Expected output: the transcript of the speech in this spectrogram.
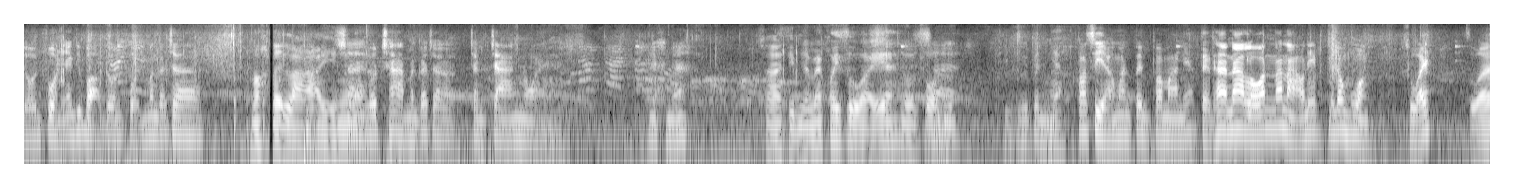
โดนฝนอย่างที่บอกโดนฝนมันก็จะเนาะลายๆอย่างเงี้ใช่ยรสชาติมันก็จะจางๆหน่อยเนี่ยเห็นไหมใช่สิมจะไม่ค่อยสวยโดนฝน ใช่สีมันเป็นอย่างเนี้ยนะข้อเสียของมันเป็นประมาณเนี้ยแต่ถ้าหน้าร้อนหน้าหนาวนี่ไม่ต้องห่วงสวย สวย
